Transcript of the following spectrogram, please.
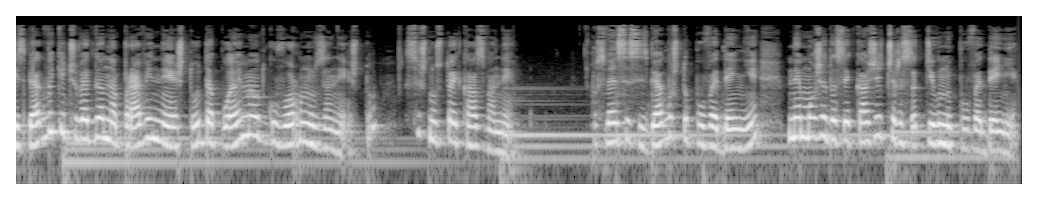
Избягвайки човек да направи нещо, да поеме отговорност за нещо, всъщност той казва не. Освен с избягващо поведение, не може да се каже чрез активно поведение.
